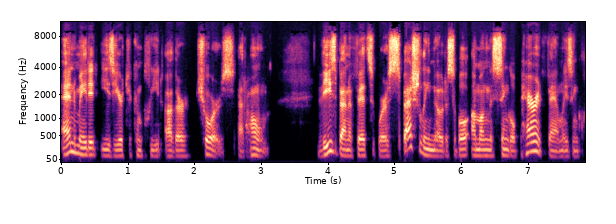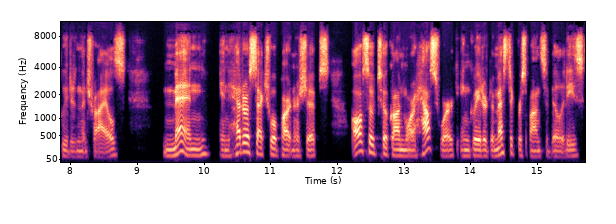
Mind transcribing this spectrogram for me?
and made it easier to complete other chores at home. These benefits were especially noticeable among the single parent families included in the trials. Men in heterosexual partnerships also took on more housework and greater domestic responsibilities,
